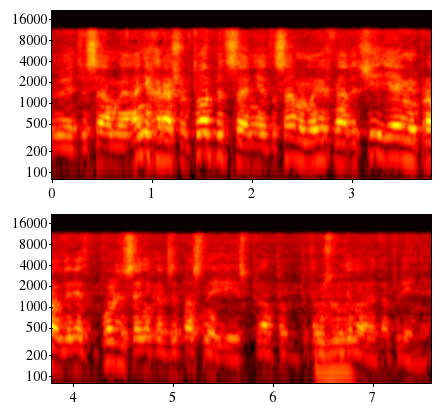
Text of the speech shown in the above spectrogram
эти самые, они хорошо топятся, они это самое, но их надо чистить. Я ими, правда, редко пользуюсь, они как запасные есть, потому, потому что водяное отопление.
